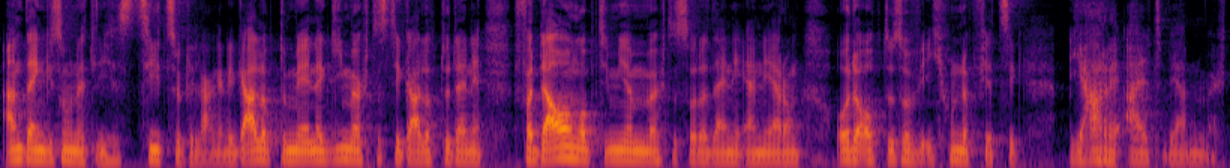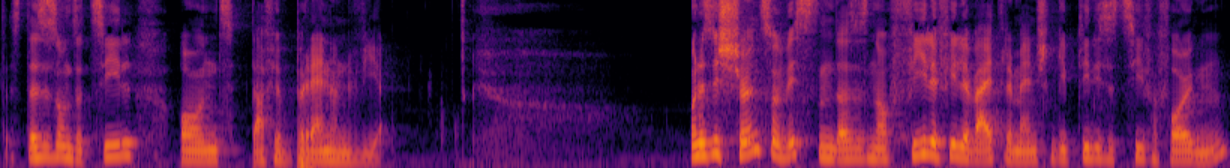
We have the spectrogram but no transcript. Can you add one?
an dein gesundheitliches Ziel zu gelangen. Egal, ob du mehr Energie möchtest, egal, ob du deine Verdauung optimieren möchtest oder deine Ernährung oder ob du so wie ich 140 Jahre alt werden möchtest. Das ist unser Ziel und dafür brennen wir. Und es ist schön zu wissen, dass es noch viele, viele weitere Menschen gibt, die dieses Ziel verfolgen.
